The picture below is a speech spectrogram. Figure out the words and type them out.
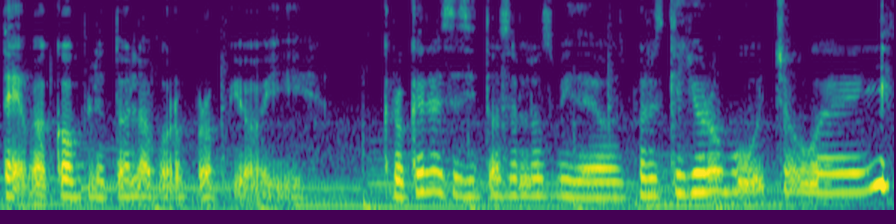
tema completo del amor propio y creo que necesito hacer los videos, pero es que lloro mucho, güey.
